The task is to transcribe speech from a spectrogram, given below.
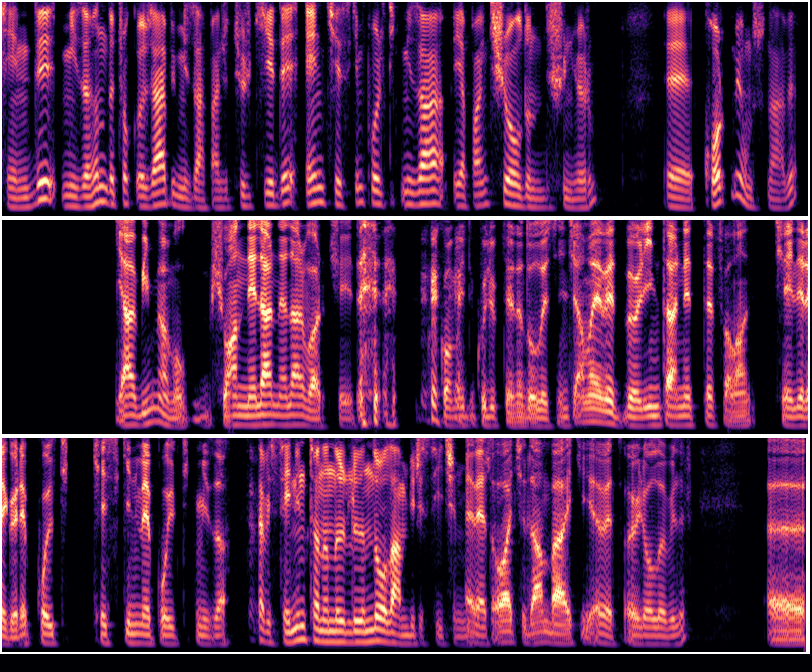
kendi mizahın da çok özel bir mizah bence. Türkiye'de en keskin politik mizah yapan kişi olduğunu düşünüyorum. Ee, korkmuyor musun abi? Ya bilmiyorum şu an neler neler var şeyde komedi kulüplerine dolaşınca ama evet böyle internette falan şeylere göre politik keskin ve politik mizah. Tabii senin tanınırlığında olan birisi için. Evet o açıdan belki evet öyle olabilir. Ee,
